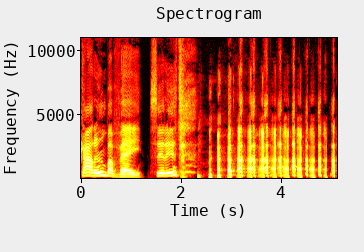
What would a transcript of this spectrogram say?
Caramba, véi. Sereta.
